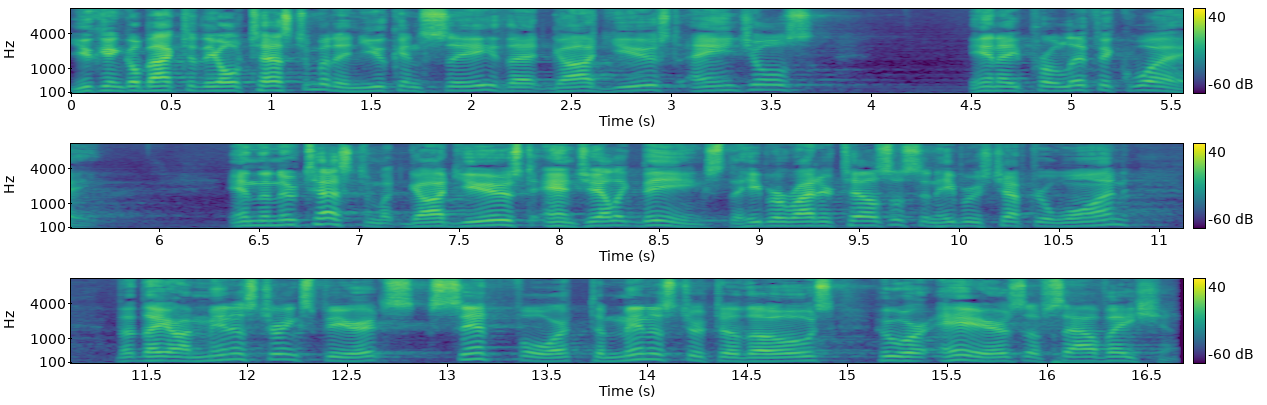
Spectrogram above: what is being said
You can go back to the Old Testament and you can see that God used angels in a prolific way. In the New Testament, God used angelic beings. The Hebrew writer tells us in Hebrews chapter 1 that they are ministering spirits sent forth to minister to those who are heirs of salvation.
